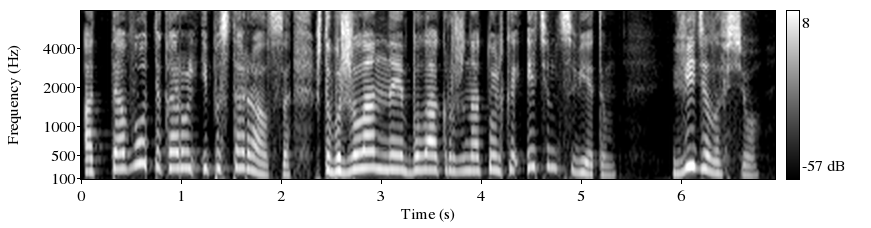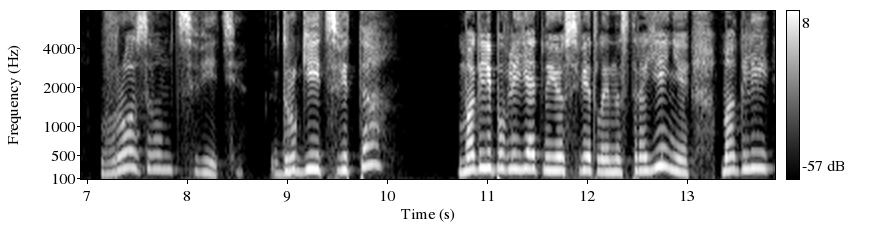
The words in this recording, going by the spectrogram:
Оттого-то король и постарался, чтобы желанная была окружена только этим цветом, видела все — в розовом цвете. Другие цвета могли повлиять на ее светлое настроение, могли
